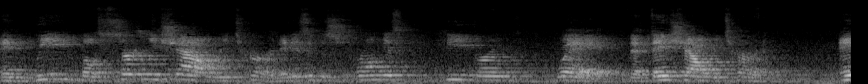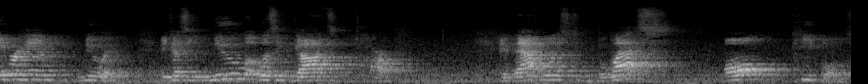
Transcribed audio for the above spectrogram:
and we most certainly shall return. It is in the strongest Hebrew way that they shall return. Abraham knew it because he knew what was in God's heart. And that was to bless all peoples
